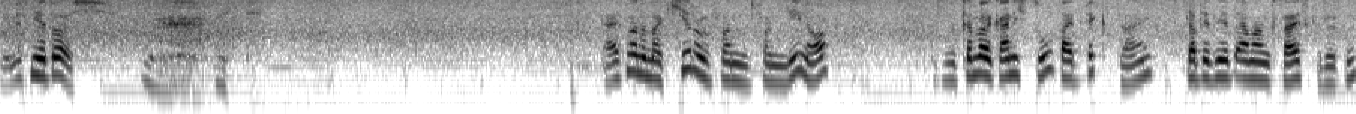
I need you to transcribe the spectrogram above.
Wir müssen hier durch. Mist. Da ist noch eine Markierung von, von Lennox. Also können wir gar nicht so weit weg sein. Ich glaube, wir sind jetzt einmal im Kreis geritten.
